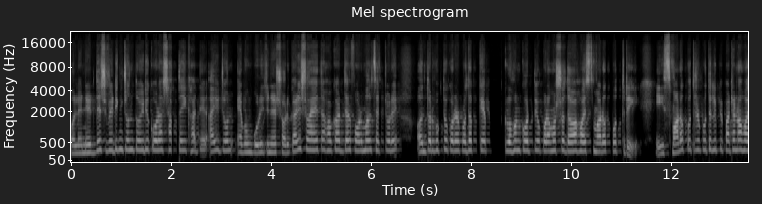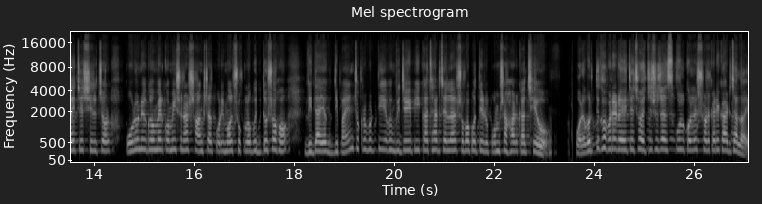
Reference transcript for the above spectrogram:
ফলে নির্দেশ ওয়েডিং জোন তৈরি করা সাপ্তাহিক হাটের আয়োজন এবং পরিজনের সরকারি সহায়তা হকারদের ফরমাল সেক্টরে অন্তর্ভুক্ত করার পদক্ষেপ গ্রহণ করতেও পরামর্শ দেওয়া হয় স্মারকপত্রে। এই স্মারকপত্রের প্রতিলিপি পাঠানো হয়েছে শিলচর পৌর নিগমের কমিশনার সাংসদ পরিমল শুক্লবৈদ্য সহ বিধায়ক দীপায়ন চক্রবর্তী এবং বিজেপি কাছাড় জেলার সভাপতি রূপম সাহার কাছেও। পরবর্তী খবরে রয়েছে ছয়ত্রিশ হাজার স্কুল, কলেজ, সরকারি কার্যালয়।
